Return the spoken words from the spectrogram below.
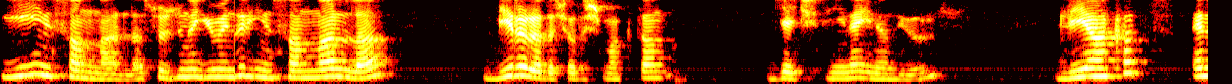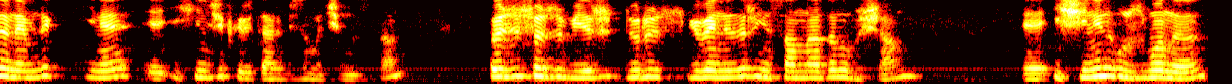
iyi insanlarla, sözüne güvenilir insanlarla bir arada çalışmaktan geçtiğine inanıyoruz. Liyakat en önemli yine e, ikinci kriter bizim açımızdan. Özü sözü bir, dürüst, güvenilir insanlardan oluşan, e, işinin uzmanı,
